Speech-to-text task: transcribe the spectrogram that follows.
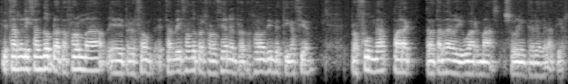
que está realizando plataformas, eh, están realizando perforaciones en plataformas de investigación profundas para tratar de averiguar más sobre el interior de la Tierra.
